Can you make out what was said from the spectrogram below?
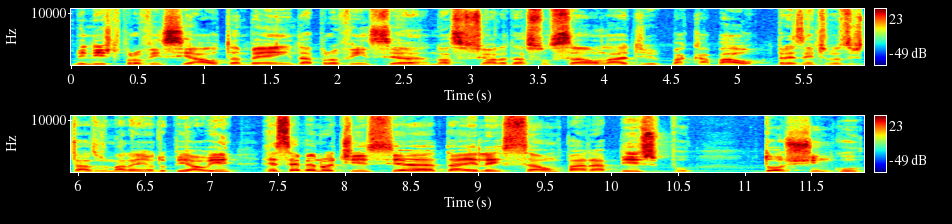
ministro provincial também da província Nossa Senhora da Assunção, lá de Bacabal, presente nos estados do Maranhão do Piauí, recebe a notícia da eleição para bispo do Xingu.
